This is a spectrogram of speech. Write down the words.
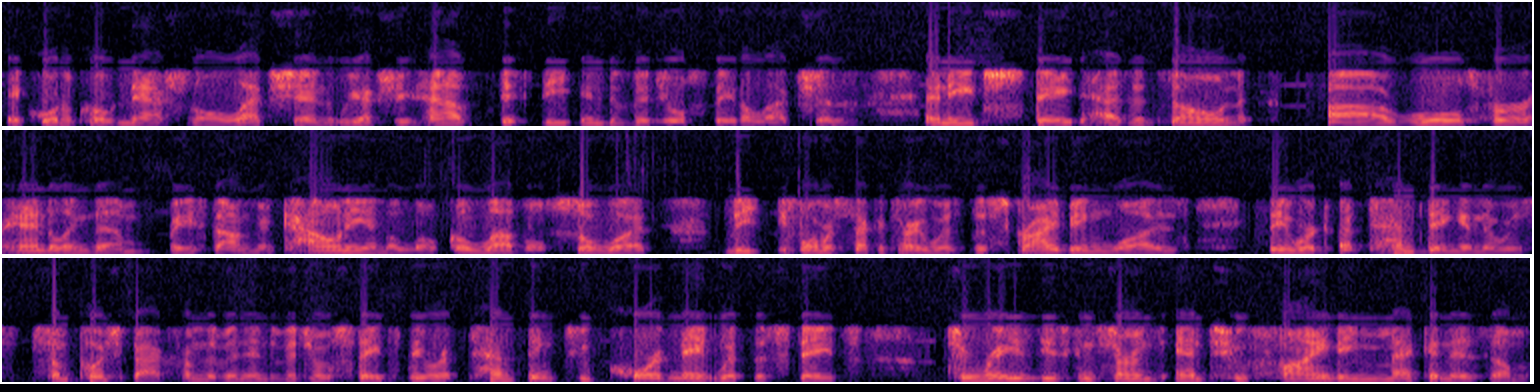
a quote unquote national election. We actually have 50 individual state elections, and each state has its own uh, rules for handling them based on the county and the local level. So what the former secretary was describing was they were attempting, and there was some pushback from the individual states. They were attempting to coordinate with the states to raise these concerns and to find a mechanism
